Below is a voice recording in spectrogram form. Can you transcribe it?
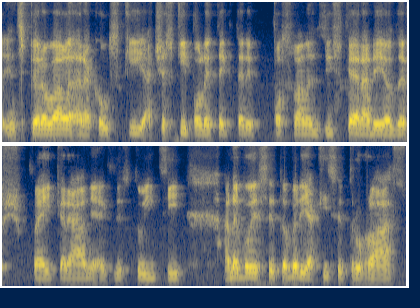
inspiroval rakouský a český politik, tedy poslanec Získé rady Josef Švejk, reálně existující, anebo jestli to byl jakýsi truhlář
